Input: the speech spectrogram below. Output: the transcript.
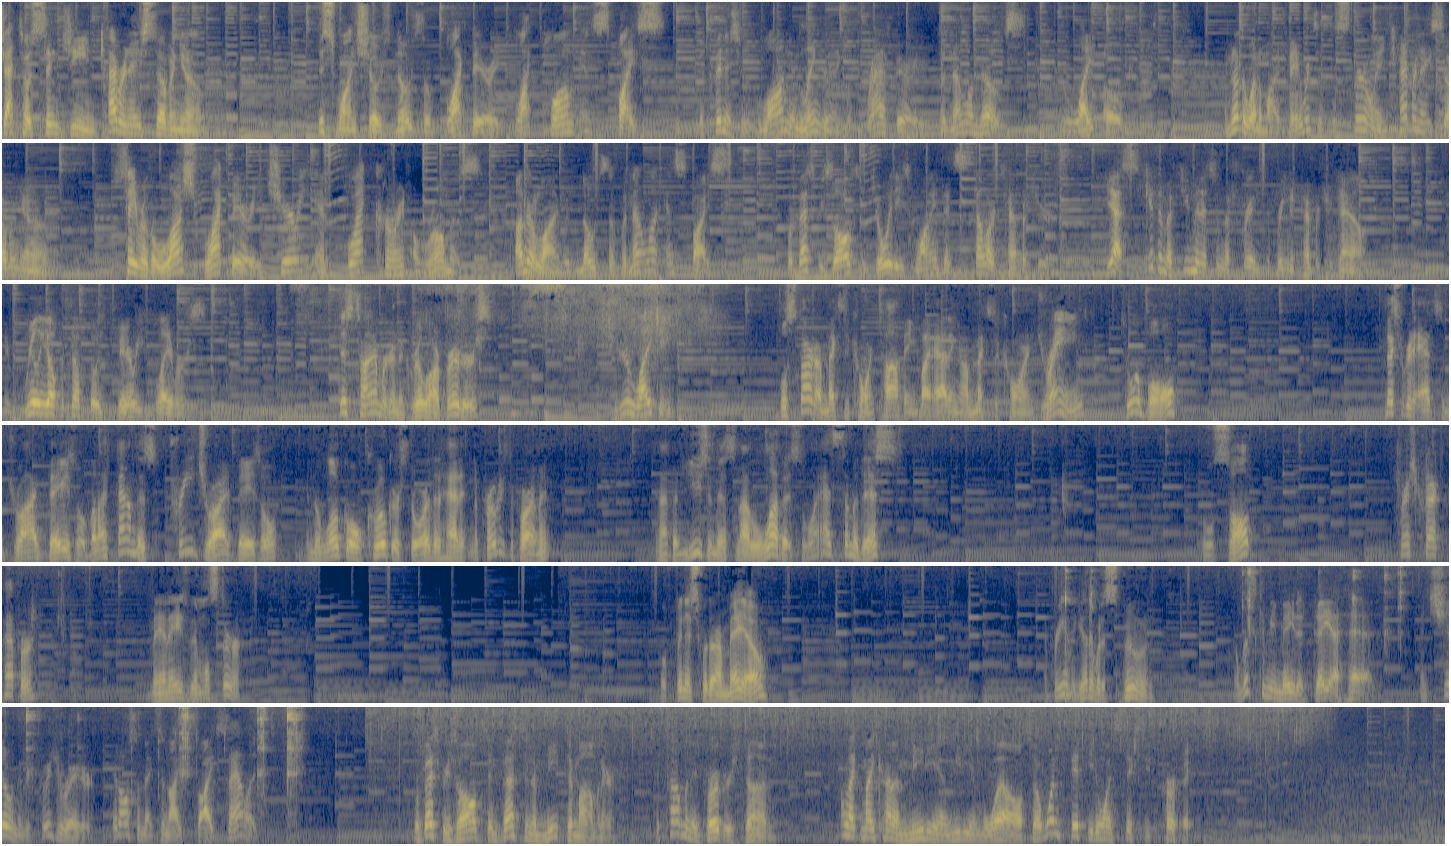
Chateau St. Jean Cabernet Sauvignon. This wine shows notes of blackberry, black plum, and spice. The finish is long and lingering with raspberry, vanilla notes, and light oak. Another one of my favorites is the Sterling Cabernet Sauvignon. Savor the lush blackberry, cherry, and blackcurrant aromas, underlined with notes of vanilla and spice. For best results, enjoy these wines at stellar temperatures. Yes, give them a few minutes in the fridge to bring the temperature down. It really opens up those berry flavors. This time we're going to grill our burgers to your liking. We'll start our Mexicorn topping by adding our Mexicorn drained to a bowl. Next we're going to add some dried basil, but I found this pre-dried basil in the local Kroger store that had it in the produce department. And I've been using this and I love it, so we'll add some of this. A little salt, fresh cracked pepper, mayonnaise, then we'll stir. We'll finish with our mayo and bring it together with a spoon. Now this can be made a day ahead and chilled in the refrigerator. It also makes a nice side salad. For best results, invest in a meat thermometer to tell when the burger's done. I like mine kind of medium, medium well, so 150 to 160 is perfect.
